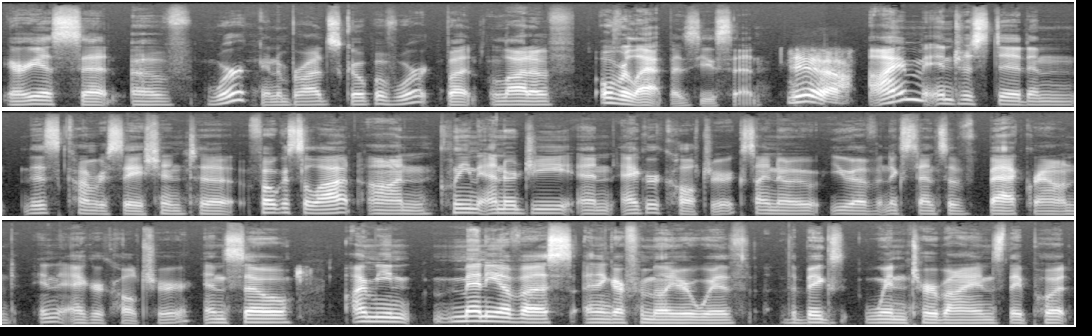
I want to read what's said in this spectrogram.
area set of work and a broad scope of work, but a lot of overlap, as you said. Yeah. I'm interested in this conversation to focus a lot on clean energy and agriculture, because I know you have an extensive background in agriculture. And so I mean, many of us, I think, are familiar with the big wind turbines they put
